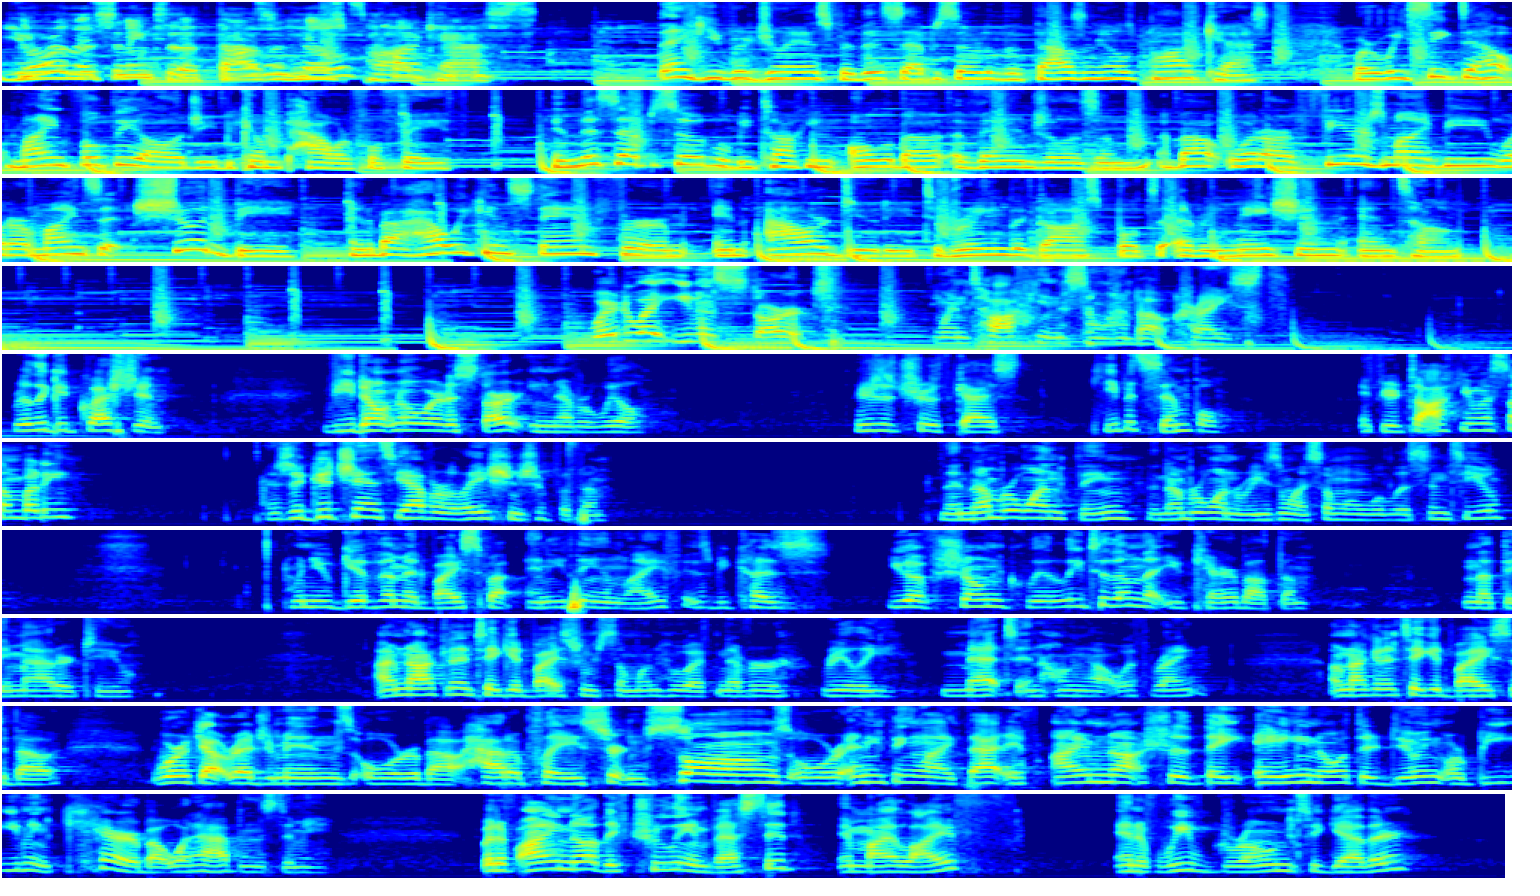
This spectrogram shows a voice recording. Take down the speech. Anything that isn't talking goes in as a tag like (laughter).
You're listening to the Thousand Hills Podcast. Thank you for joining us for this episode of the Thousand Hills Podcast, where we seek to help mindful theology become powerful faith. In this episode, we'll be talking all about evangelism, about what our fears might be, what our mindset should be, and about how we can stand firm in our duty to bring the gospel to every nation and tongue. Where do I even start when talking to someone about Christ? Really good question. If you don't know where to start, you never will. Here's the truth, guys keep it simple. If you're talking with somebody, there's a good chance you have a relationship with them. The number one thing, the number one reason why someone will listen to you when you give them advice about anything in life is because you have shown clearly to them that you care about them and that they matter to you. I'm not going to take advice from someone who I've never really met and hung out with, right? I'm not going to take advice about workout regimens or about how to play certain songs or anything like that if I'm not sure that they A, know what they're doing, or B, even care about what happens to me. But if I know they've truly invested in my life and if we've grown together,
